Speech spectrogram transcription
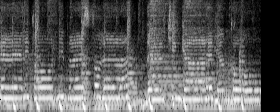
Che ritorni presto l'era del cinghiale bianco.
